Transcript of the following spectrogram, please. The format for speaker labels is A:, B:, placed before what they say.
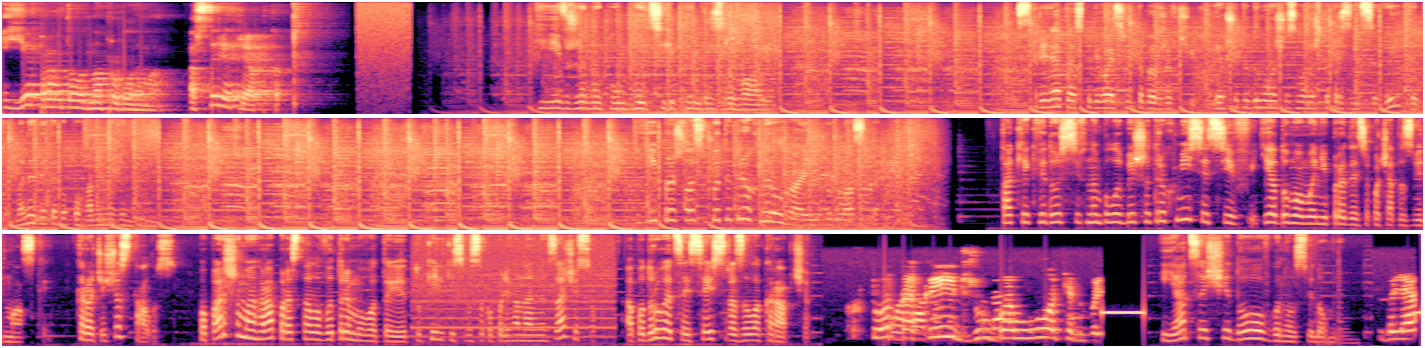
A: Є, правда, одна проблема. Астерія тряпка. Її вже не бомбить і прям розриває. Стріляти, я сподіваюся, він тебе вже вчив. Якщо ти думала, що зможеш тепер звідси вийти, то в мене для тебе погана новина. Їй прийшлось вбити трьох, не ругай її, будь ласка. Так як відосів не було більше трьох місяців, я думаю, мені прийдеться почати з відмазки. Коротше, що сталося? По-перше, моя гра перестала витримувати ту кількість високополігональних зачісок, а по-друге, цей сейф сразила карапча.
B: Хто такий Джуба Локет, бля?
A: І я це ще довго не усвідомлю.
B: бля?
